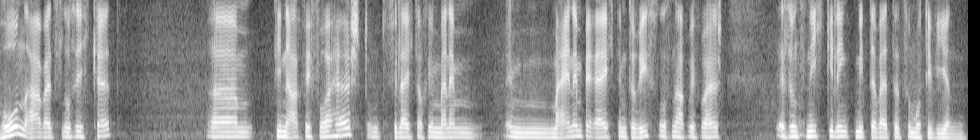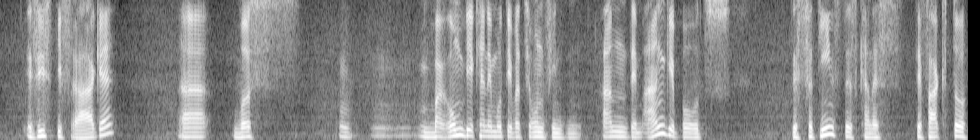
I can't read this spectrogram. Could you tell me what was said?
hohen Arbeitslosigkeit ähm, die nach wie vor herrscht und vielleicht auch in meinem, in meinem Bereich, dem Tourismus, nach wie vor herrscht, es uns nicht gelingt, Mitarbeiter zu motivieren. Es ist die Frage, äh, was, warum wir keine Motivation finden. An dem Angebot des Verdienstes kann es de facto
